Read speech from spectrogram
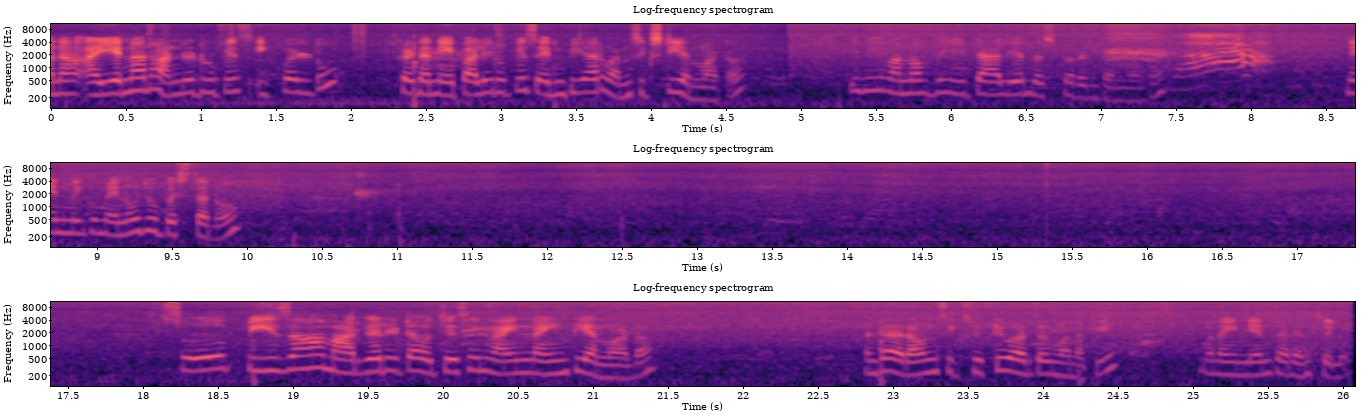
మన INR hundred rupees equal to ఇక్కడ Nepali rupees NPR one sixty అనమాట ఇది one of the Italian restaurant అనమాట నేను మీకు మెనూ చూపిస్తాను. సో పిజ్జా మార్గరీటా వచ్చేసి నైన్ నైంటీ అనమాట అంటే అరౌండ్ సిక్స్ ఫిఫ్టీ పడుతుంది మనకి మన ఇండియన్ కరెన్సీలో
